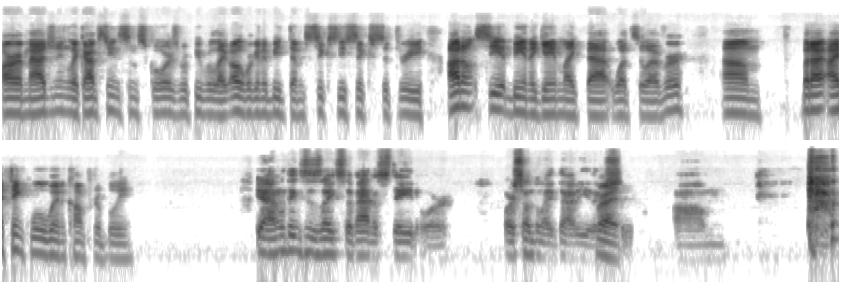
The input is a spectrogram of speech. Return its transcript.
are imagining. Like I've seen some scores where people are like, "Oh, we're going to beat them 66 to three." I don't see it being a game like that whatsoever. Um, but I, I think we'll win comfortably. Yeah, I don't think this is like Savannah State or or something like that either. Right. So, um,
